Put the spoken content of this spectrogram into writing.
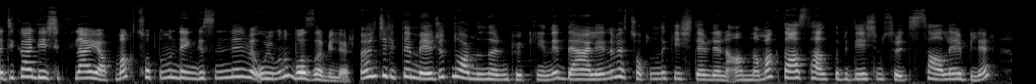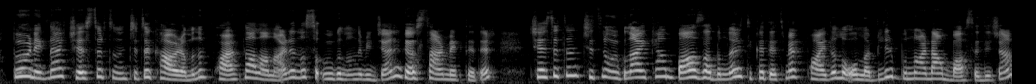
radikal değişiklikler yapmak toplumun dengesini ve uyumunu bozabilir. Öncelikle mevcut normların kökenini, değerlerini ve toplumdaki işlevlerini anlamak daha sağlıklı bir değişim süreci sağlayabilir. Bu örnekler Chesterton'ın çete kavramının farklı alanlarda nasıl uygulanabileceğini göstermektedir. Chesterton çetini uygularken bazı adımlara dikkat etmek faydalı olabilir. Bunlardan bahsedeceğim.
